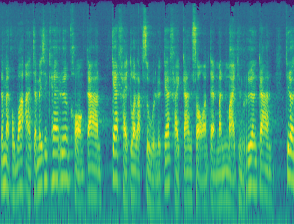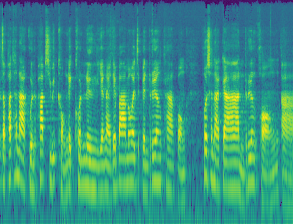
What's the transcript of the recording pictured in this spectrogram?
นั่นหมายความว่าอาจจะไม่ใช่แค่เรื่องของการแก้ไขตัวหลักสูตร หรือแก้ไขการสอน แต่มันหมายถึงเรื่องการ ที่เราจะพัฒนาคุณภาพชีวิตของเด็กคนหนึ่งยังไงได้บ้างไม่ว่าจะเป็นเรื่องทางของโภชนาการเรื่องของอา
